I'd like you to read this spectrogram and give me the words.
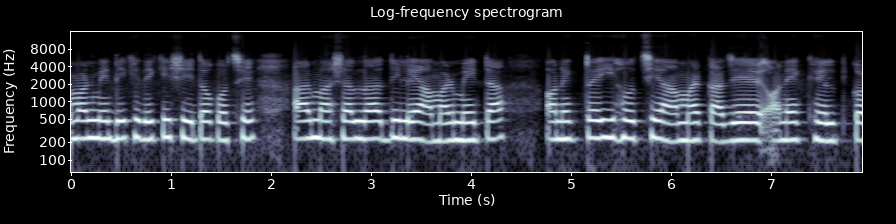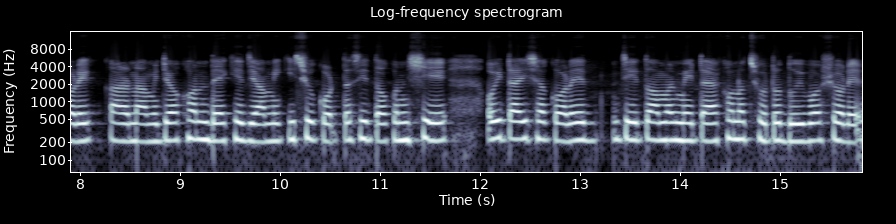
আমার মেয়ে দেখে দেখে সেটাও করছে। আর মাসাল্লাহ দিলে আমার মেয়েটা অনেকটাই হচ্ছে আমার কাজে অনেক হেল্প করে। কারণ আমি যখন দেখে যে আমি কিছু করতেছি, তখন সে ওইটা ইসা করে। যেহেতু আমার মেয়েটা এখনও ছোট, দুই বছরের।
